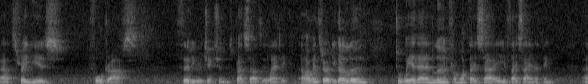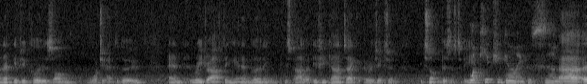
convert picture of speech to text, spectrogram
uh, three years, four drafts, 30 rejections, both sides of the Atlantic. I went through it. You've got to learn to wear that and learn from what they say, if they say anything, and that gives you clues on what you have to do. And redrafting and learning is part of it. If you can't take a rejection, it's not the business to be in. What kept you going? Because um, Uh,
